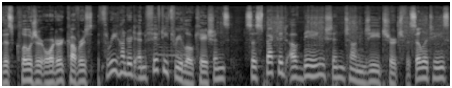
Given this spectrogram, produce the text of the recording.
아. This closure order covers 353 locations suspected of being Shincheonji church facilities,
